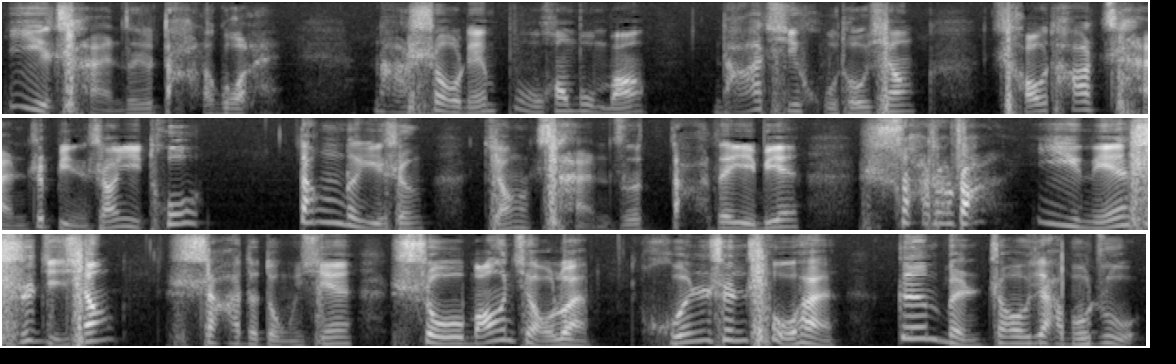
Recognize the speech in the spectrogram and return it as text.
一铲子就打了过来。那少年不慌不忙，拿起虎头枪，朝他铲子柄上一拖，当的一声，将铲子打在一边，刷刷刷，一连十几枪，杀得董仙手忙脚乱，浑身臭汗，根本招架不住，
